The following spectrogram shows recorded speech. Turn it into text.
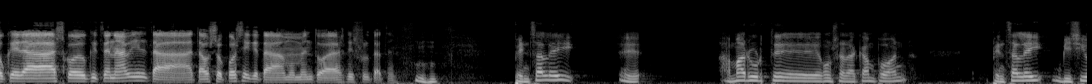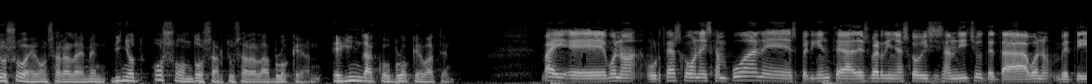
aukera asko eukitzen abil, eta oso posik eta momentuaz disfrutatzen. Pentzalei, e, amar urte egon zara kanpoan, pentzalei bizi osoa egon zarala hemen. Dinot oso ondo sartu zarala blokean, egindako bloke baten. Bai, e, bueno, urte asko gona izkampuan, e, esperientzia desberdin asko bizi izan ditut, eta, bueno, beti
